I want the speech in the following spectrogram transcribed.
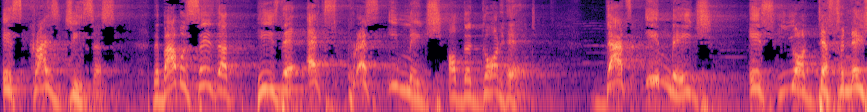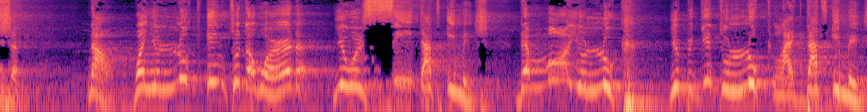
Is Christ Jesus. The Bible says that he is the express image of the Godhead. That image is your definition. Now, when you look into the word, you will see that image. The more you look, you begin to look like that image.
